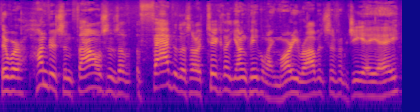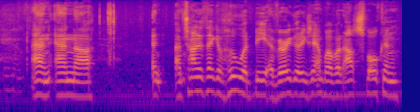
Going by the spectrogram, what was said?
there were hundreds and thousands of fabulous, articulate young people like Marty Robinson from GAA, and and uh, and I'm trying to think of who would be a very good example of an outspoken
